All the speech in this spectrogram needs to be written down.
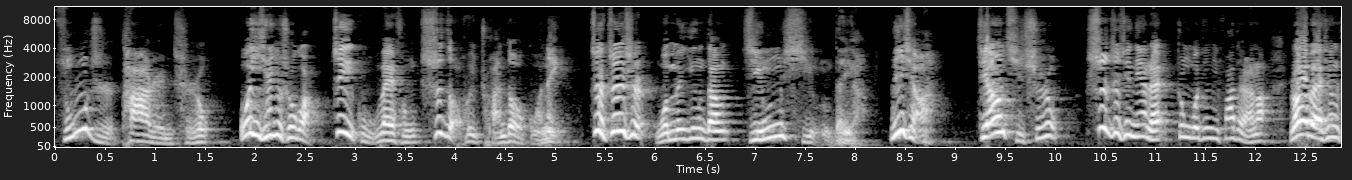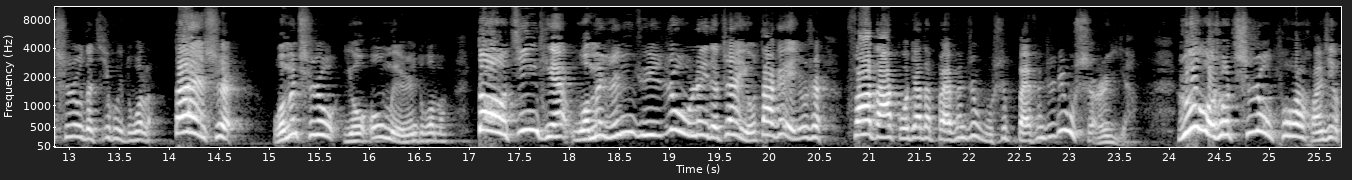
阻止他人吃肉。我以前就说过，这股歪风迟早会传到国内，这真是我们应当警醒的呀！你想啊，讲起吃肉，是这些年来中国经济发展了，老百姓吃肉的机会多了，但是我们吃肉有欧美人多吗？到今天，我们人均肉类的占有大概也就是发达国家的百分之五十、百分之六十而已啊！如果说吃肉破坏环境，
